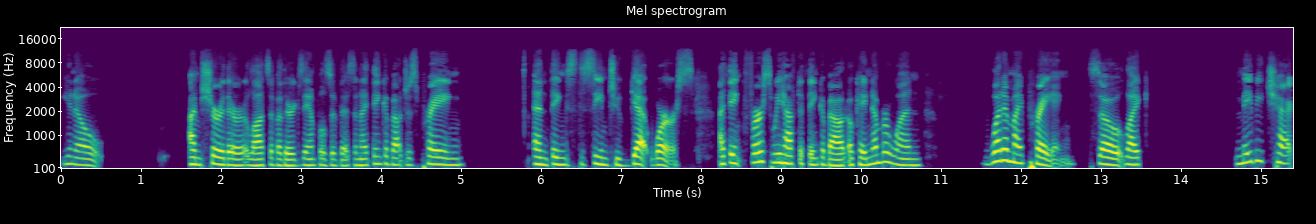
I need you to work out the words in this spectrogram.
you know, I'm sure there are lots of other examples of this, and I think about just praying and things seem to get worse. I think first we have to think about okay, number one, what am I praying? So, like, maybe check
